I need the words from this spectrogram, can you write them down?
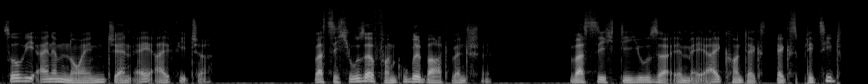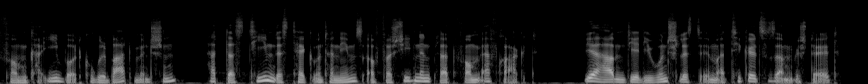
sowie einem neuen Gen AI-Feature. Was sich User von Google Bart wünschen. Was sich die User im AI-Kontext explizit vom KI-Bot Google Bart wünschen, hat das Team des Tech-Unternehmens auf verschiedenen Plattformen erfragt. Wir haben dir die Wunschliste im Artikel zusammengestellt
